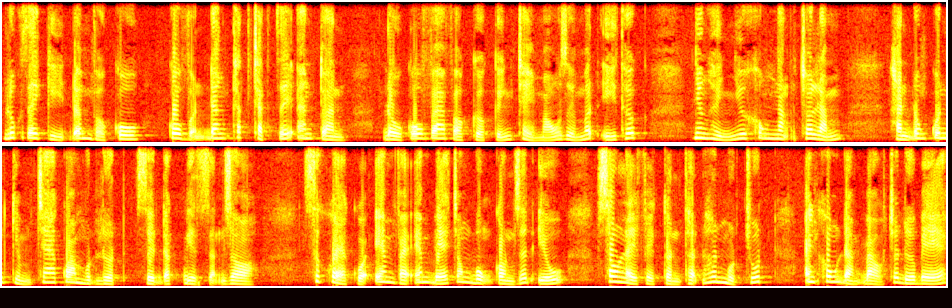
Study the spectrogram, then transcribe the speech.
lúc dây kỳ đâm vào cô, cô vẫn đang thắt chặt dây an toàn, đầu cô va vào cửa kính chảy máu rồi mất ý thức, nhưng hình như không nặng cho lắm. Hàn Đông Quân kiểm tra qua một lượt rồi đặc biệt dặn dò. Sức khỏe của em và em bé trong bụng còn rất yếu, sau này phải cẩn thận hơn một chút, anh không đảm bảo cho đứa bé.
